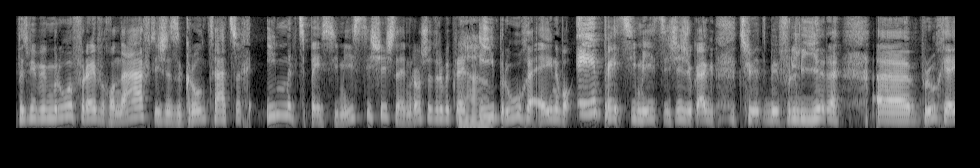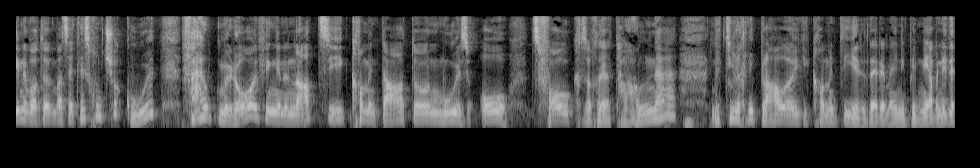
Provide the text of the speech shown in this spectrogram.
Was mich beim Rufer einfach auch nervt, ist, dass er grundsätzlich immer zu pessimistisch ist. Da haben wir auch schon darüber geredet. Ja. Ich brauche einen, der eh pessimistisch ist und gegen das Gefühl wir verlieren. Äh, brauche ich einen, der dort mal sagt, das kommt schon gut. Fällt mir auch. Ich finde, ein Nazi-Kommentator muss auch das Volk so ein bisschen an die Hand nehmen. Natürlich nicht blauäugig kommentieren. Der Meinung bin ich. Aber nicht,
